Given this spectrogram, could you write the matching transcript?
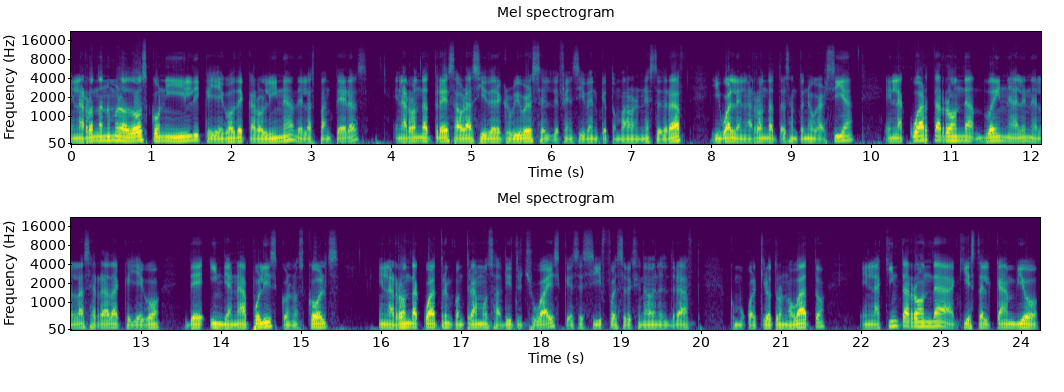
En la ronda número 2, Connie Illy, que llegó de Carolina, de las Panteras. En la ronda 3, ahora sí, Derek Rivers, el defensive end que tomaron en este draft. Igual en la ronda 3, Antonio García. En la cuarta ronda, Dwayne Allen, el ala cerrada que llegó de Indianapolis con los Colts. En la ronda 4 encontramos a Dietrich Weiss, que ese sí fue seleccionado en el draft como cualquier otro novato. En la quinta ronda, aquí está el cambio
